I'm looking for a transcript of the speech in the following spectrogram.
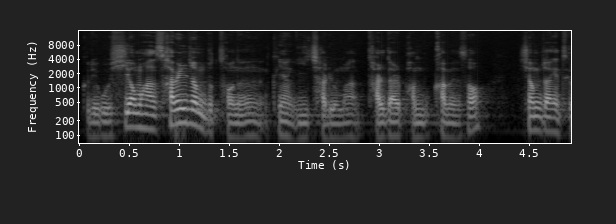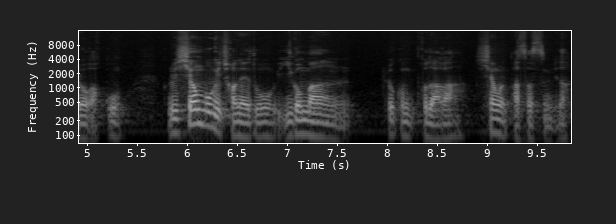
그리고 시험 한 3일 전부터는 그냥 이 자료만 달달 반복하면서 시험장에 들어갔고 그리고 시험 보기 전에도 이것만 조금 보다가 시험을 봤었습니다.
